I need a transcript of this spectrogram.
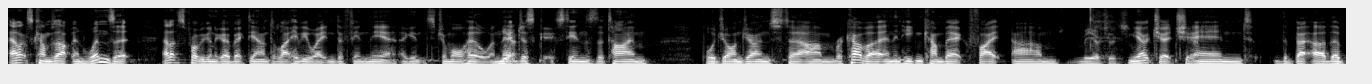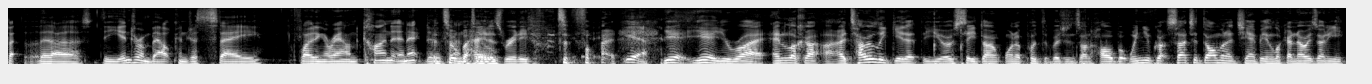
Alex comes up and wins it, Alex is probably going to go back down to light heavyweight and defend there against Jamal Hill, and Yeah. that just extends the time for Jon Jones to um, recover, and then he can come back fight um, Miocic. Miocic, and the uh, the the the interim belt can just stay floating around, kind of inactive until Bahada's ready to, to fight. Yeah. yeah, yeah. You're right. And look, I, I totally get it. The UFC don't want to put divisions on hold, but when you've got such a dominant champion, look, I know he's only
